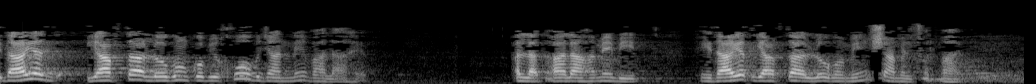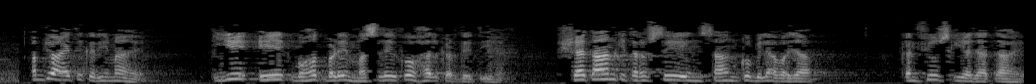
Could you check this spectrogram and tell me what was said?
ہدایت یافتہ لوگوں کو بھی خوب جاننے والا ہے۔ اللہ تعالی ہمیں بھی ہدایت یافتہ لوگوں میں شامل فرمائے۔ اب جو آیت کریمہ ہے، یہ ایک بہت بڑے مسئلے کو حل کر دیتی ہے۔ شیطان کی طرف سے انسان کو بلا وجہ کنفیوز کیا جاتا ہے۔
